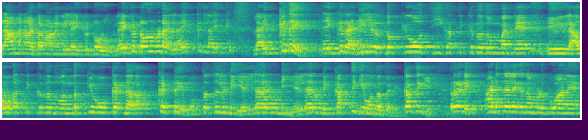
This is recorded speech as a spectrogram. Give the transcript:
രാമനാട്ടം ആണെങ്കിൽ ലൈക്ക് ഇട്ടോളൂ. ലൈക്ക് ഇട്ടോളൂ ഇവിടെ. ലൈക്ക് ലൈക്ക് ലൈക്ക് ഇടേ. ലൈക്ക് അടിയിൽ എന്തൊക്കെയോ തീ കത്തിക്കുന്നതും മറ്റേ ഈ ലവ് കത്തിക്കുന്നതും എന്തൊക്കെയോ ഒക്കെ ഉണ്ട്. അതൊക്കെ ഇട്ട് മൊത്തത്തിലിടി എല്ലാവരും ഇടി. എല്ലാവരും ഇടി. കത്തിക്ക് മൊത്തത്തിൽ. കത്തിക്ക്. റെഡി അടുത്തതിലേക്ക് നമ്മൾ പോവാണ്.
